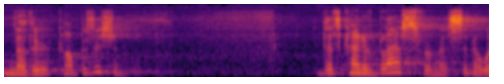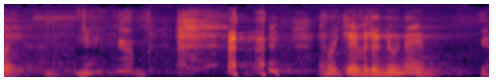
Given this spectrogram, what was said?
another composition. That's kind of blasphemous in a way. Yeah. And we gave it a new name. Yeah.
